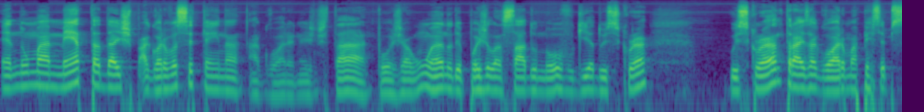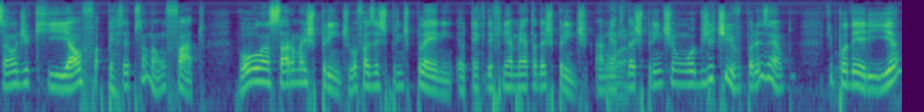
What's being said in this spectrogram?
é numa meta das. Agora você tem na. Agora, né? A gente está, pô, já um ano depois de lançado o novo guia do Scrum. O Scrum traz agora uma percepção de que. Percepção não, um fato Vou lançar uma sprint, vou fazer sprint planning. Eu tenho que definir a meta da sprint. A Boa. meta da sprint é um objetivo, por exemplo, que poderia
